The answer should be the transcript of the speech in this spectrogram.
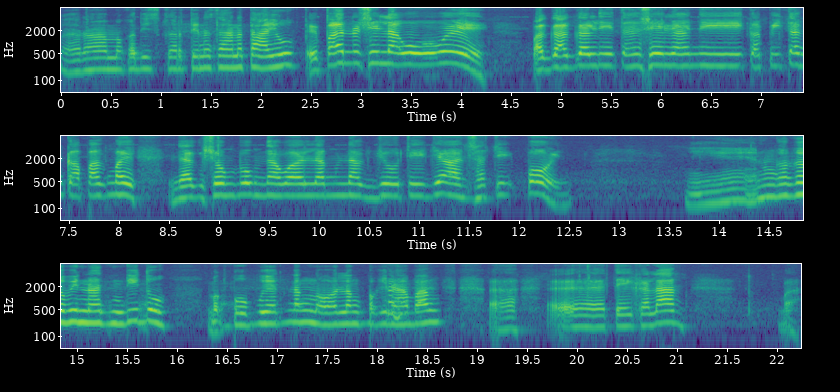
Para makadiskarte na sana tayo. Eh, paano sila uuwi? Pagagalitan sila ni Kapitan kapag may nagsumbong na walang nag-duty dyan sa checkpoint. Eh, anong gagawin natin dito? Magpupuyat lang na walang pakinabang. Ah, eh, teka lang. Ma,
